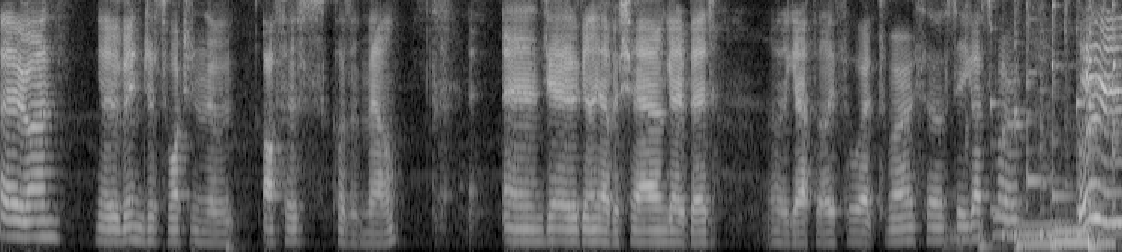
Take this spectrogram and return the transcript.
Hey everyone. Yeah, we've been just watching The Office because of Mel. And yeah, we're gonna have a shower and go to bed. I'm gonna get up early for work tomorrow, so see you guys tomorrow. Bye!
